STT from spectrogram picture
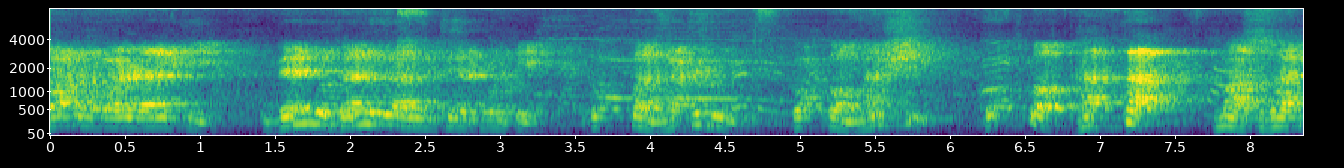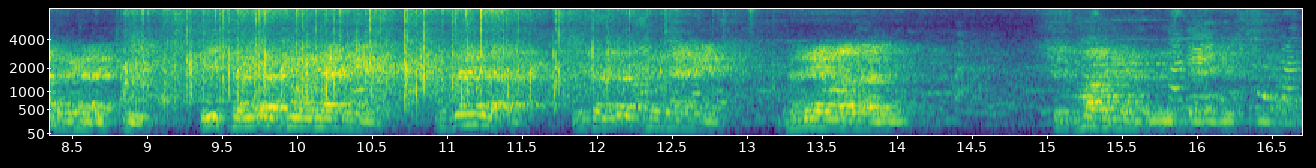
పాటలు పాడడానికి వెన్ను దన్నుగా నిలిచినటువంటి గొప్ప నటుడు గొప్ప మనిషి గొప్ప భర్త మా సుధాకర్ గారికి. ఈ సందర్భంగా నేను నిజంగా ఈ సందర్భంగా నేను ధన్యవాదాలు శుభాభినందనలు తెలియజేస్తున్నాను.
